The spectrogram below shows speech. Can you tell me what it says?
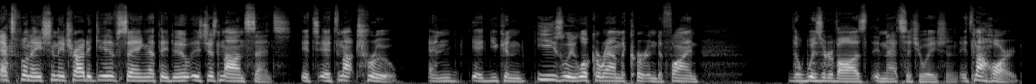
explanation they try to give saying that they do is just nonsense. It's it's not true. And it, you can easily look around the curtain to find the Wizard of Oz in that situation. It's not hard.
